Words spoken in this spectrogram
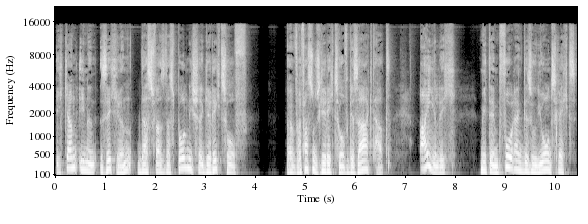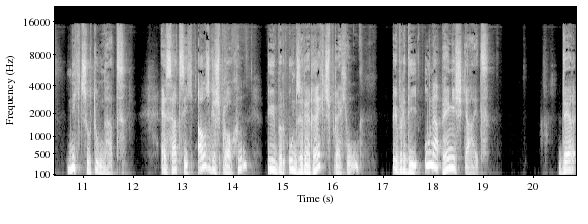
ich kann Ihnen sichern, dass was das polnische Gerichtshof Verfassungsgerichtshof gesagt hat, eigentlich mit dem Vorrang des Unionsrechts nichts zu tun hat. Es hat sich ausgesprochen über unsere Rechtsprechung, über die Unabhängigkeit der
